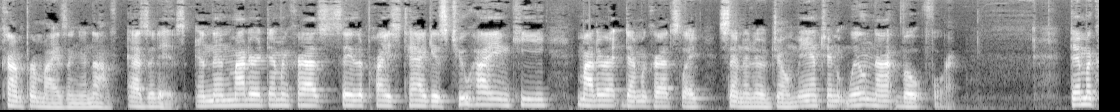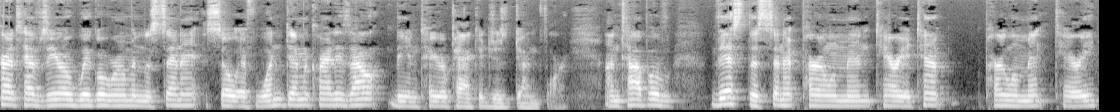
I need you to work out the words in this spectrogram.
compromising enough as it is. And then moderate Democrats say the price tag is too high and key moderate Democrats like Senator Joe Manchin will not vote for it. Democrats have zero wiggle room in the Senate, so if one Democrat is out, the entire package is done for. On top of this, the Senate parliamentary attempt parliamentary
